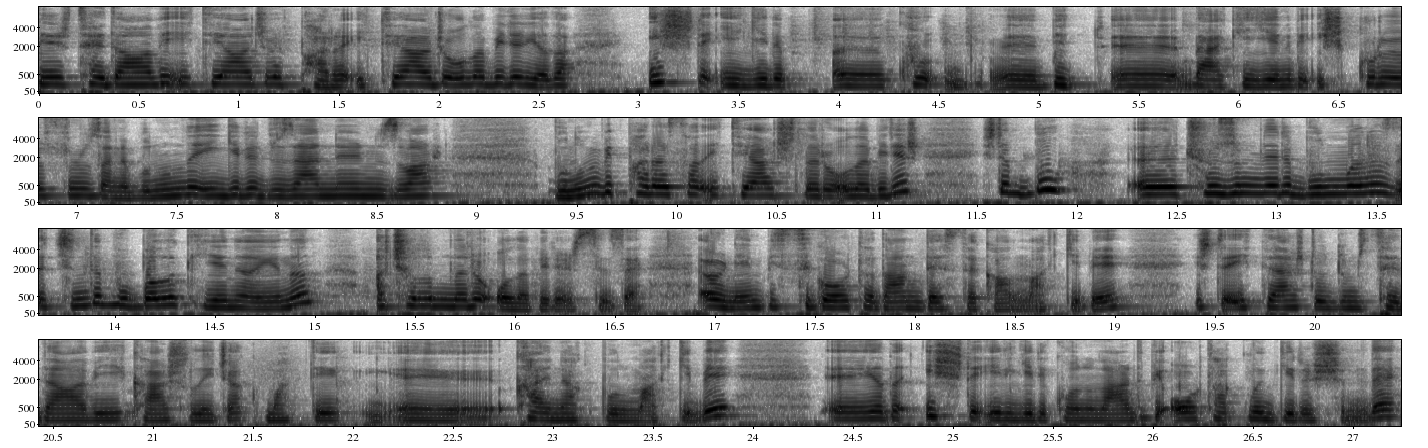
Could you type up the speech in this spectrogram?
bir tedavi ihtiyacı ve para ihtiyacı olabilir ya da işle ilgili e, e, bir belki yeni bir iş kuruyorsunuz. Hani bununla ilgili düzenleriniz var. Bunun bir parasal ihtiyaçları olabilir. İşte bu e, çözümleri bulmanız için de bu balık yeni ayının açılımları olabilir size. Örneğin bir sigortadan destek almak gibi işte ihtiyaç duyduğunuz tedaviyi karşılayacak maddi e, kaynak bulmak gibi e, ya da işle ilgili konularda bir ortaklık girişimde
